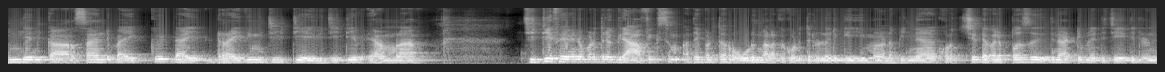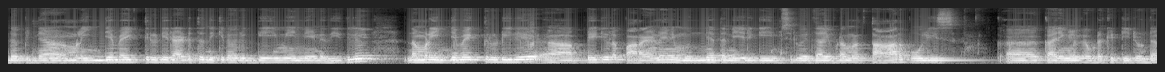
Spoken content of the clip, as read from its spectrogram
Indian cars and bike driving G T I V G T നമ്മളെ ജി ടി ഫൈവിനെ പോലത്തെ ഒരു ഗ്രാഫിക്സും അതേപോലത്തെ റോഡുകളൊക്കെ കൊടുത്തിട്ടുള്ള ഒരു ഗെയിമാണ് പിന്നെ കുറച്ച് ഡെവലപ്പേഴ്സ് ഇതിന് അടിപൊളിയായിട്ട് ചെയ്തിട്ടുണ്ട്. പിന്നെ നമ്മൾ ഇന്ത്യ ബൈക്ക് ത്രീ ഡിയുടെ അടുത്ത് നിൽക്കുന്ന ഒരു ഗെയിം തന്നെയാണ് ഇത് ഇതിൽ നമ്മുടെ ഇന്ത്യ ബൈക്ക് ത്രീ ഡിയിൽ അപ്ഡേറ്റുകൾ പറയണതിന് മുന്നേ തന്നെ ഈ ഒരു ഗെയിംസിൽ വരുന്നത്. ഇവിടെ നമ്മൾ താർ പോലീസ് കാര്യങ്ങളൊക്കെ ഇവിടെ കിട്ടിയിട്ടുണ്ട്.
